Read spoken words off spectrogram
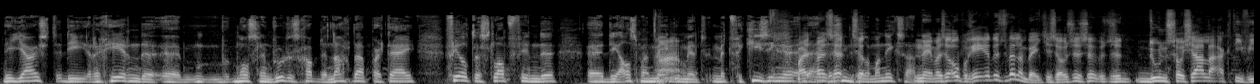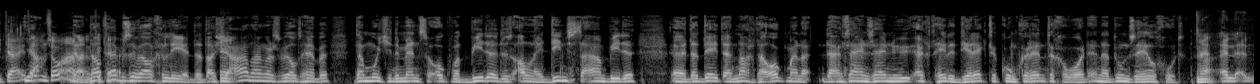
die juist die regerende uh, moslimbroederschap... de Nagda-partij, veel te slap vinden. Uh, die alsmaar meedoen nou. met, met verkiezingen. Maar, daar, zien ze, helemaal niks aan. Nee, maar ze opereren dus wel een beetje zo. Ze, ze, ze doen sociale activiteiten ja, om zo aan ja, dat hebben ze wel geleerd. Dat als je aanhangers wilt hebben, dan moet je de mensen ook wat bieden. Dus allerlei diensten aanbieden. Uh, dat deed de Nagda ook, maar daar zijn zij nu echt hele directe concurrenten geworden en dat doen ze heel goed. Ja, en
